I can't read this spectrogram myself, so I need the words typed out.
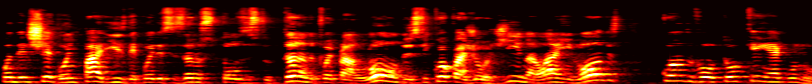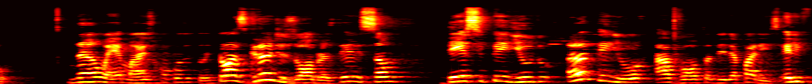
quando ele chegou em Paris, depois desses anos todos estudando, foi para Londres, ficou com a Georgina lá em Londres. Quando voltou, quem é Gounod? Não é mais o compositor. Então as grandes obras dele são desse período anterior à volta dele a Paris. Ele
